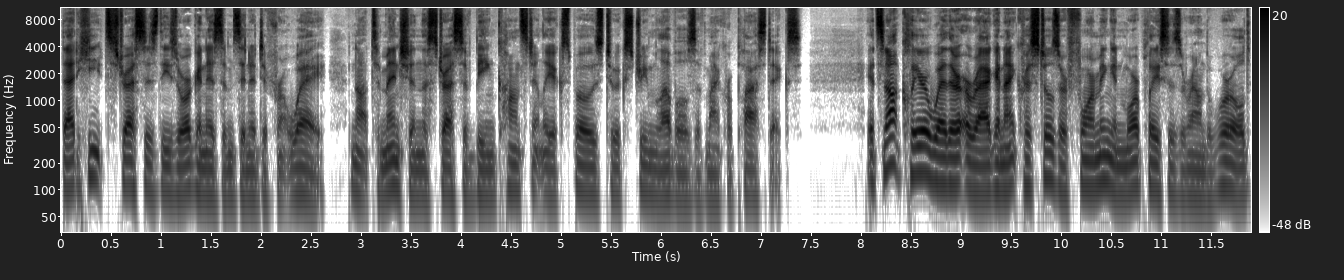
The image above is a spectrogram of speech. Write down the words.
that heat stresses these organisms in a different way, not to mention the stress of being constantly exposed to extreme levels of microplastics. It's not clear whether aragonite crystals are forming in more places around the world.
